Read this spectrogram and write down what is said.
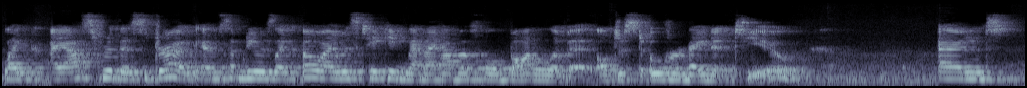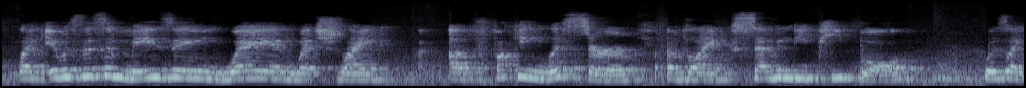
like i asked for this drug and somebody was like oh i was taking that i have a full bottle of it i'll just overnight it to you. And like it was this amazing way in which like a fucking list serve of like 70 people was like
